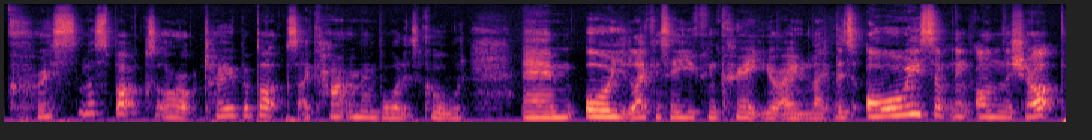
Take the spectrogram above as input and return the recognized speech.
Christmas box or October box. I can't remember what it's called. Um, or like I say, you can create your own. Like there's always something on the shop.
